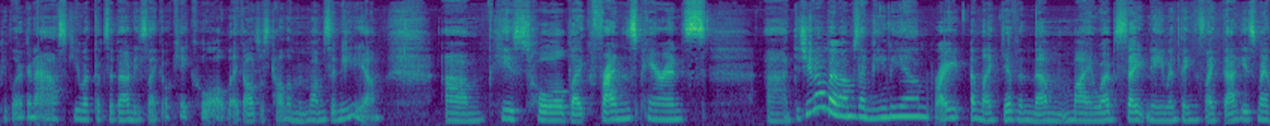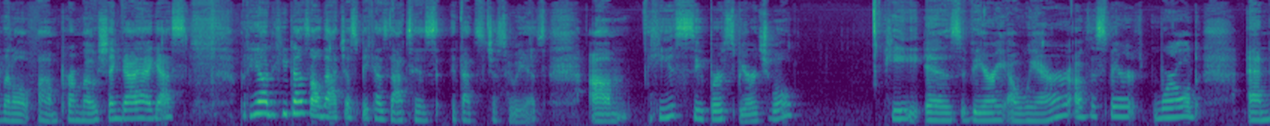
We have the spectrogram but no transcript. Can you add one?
people are going to ask you what that's about. He's like, okay, cool. Like, I'll just tell them my mom's a medium. Um, he's told like friends, parents, uh, did you know my mom's a medium, right? And like giving them my website name and things like that. He's my little um, promotion guy, I guess. But he he does all that just because that's his that's just who he is. Um, he's super spiritual. He is very aware of the spirit world and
